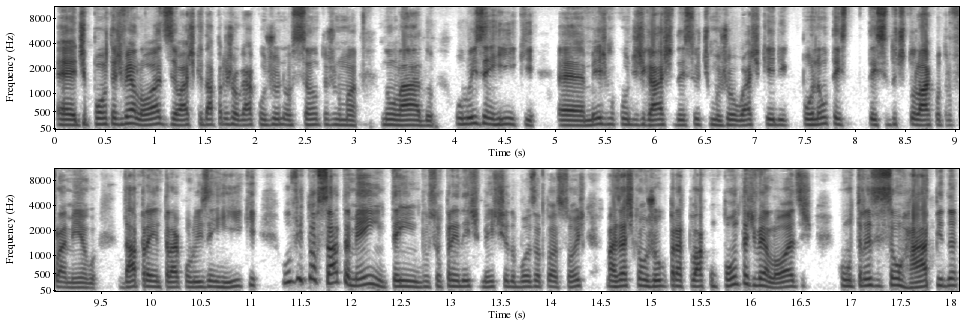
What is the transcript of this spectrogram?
é, de pontas velozes. Eu acho que dá para jogar com o Júnior Santos numa, num lado, o Luiz Henrique, é, mesmo com o desgaste desse último jogo, acho que ele, por não ter, ter sido titular contra o Flamengo, dá para entrar com o Luiz Henrique. O Vitor Sá também tem, surpreendentemente, tido boas atuações, mas acho que é um jogo para atuar com pontas velozes velozes, com transição rápida.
